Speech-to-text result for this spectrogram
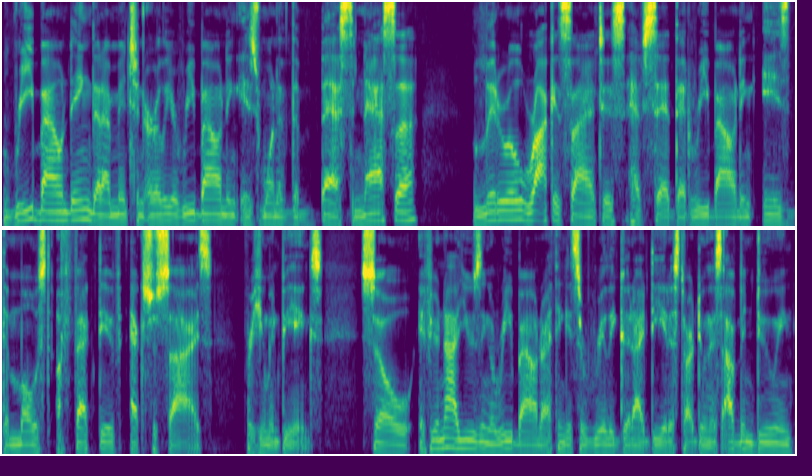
rebounding that I mentioned earlier. Rebounding is one of the best. NASA literal rocket scientists have said that rebounding is the most effective exercise for human beings. So if you're not using a rebounder, I think it's a really good idea to start doing this. I've been doing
